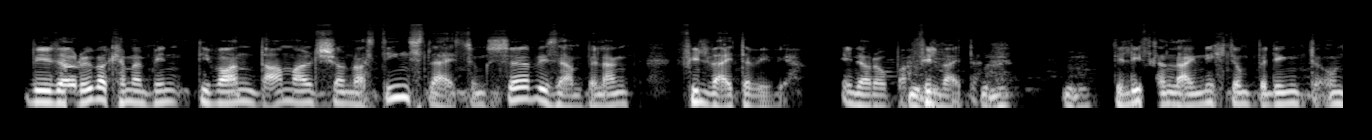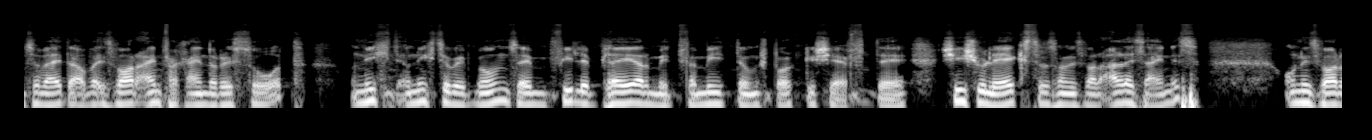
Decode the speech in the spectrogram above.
wie ich da rübergekommen bin, die waren damals schon, was Dienstleistung, Service anbelangt, viel weiter wie wir in Europa, mhm. viel weiter. Mhm. Mhm. die Liftanlagen nicht unbedingt und so weiter, aber es war einfach ein Resort und nicht, und nicht so wie bei uns eben viele Player mit Vermietung, Sportgeschäfte, Skischule extra, sondern es war alles eines und es war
